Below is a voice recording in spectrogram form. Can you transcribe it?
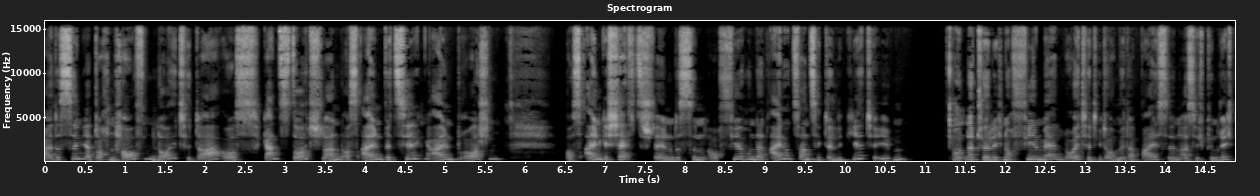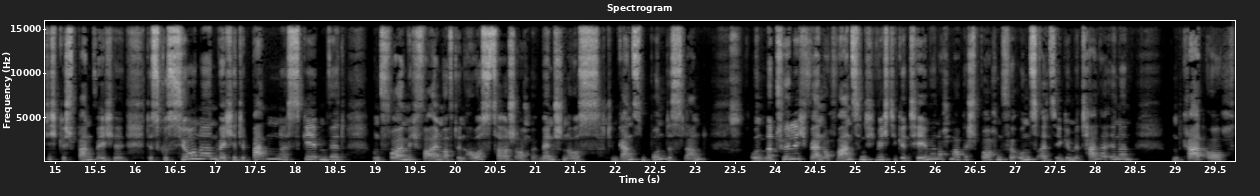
weil das sind ja doch ein Haufen Leute da aus ganz Deutschland, aus allen Bezirken, allen Branchen aus allen Geschäftsstellen und es sind auch 421 Delegierte eben und natürlich noch viel mehr Leute, die da auch mit dabei sind. Also ich bin richtig gespannt, welche Diskussionen, welche Debatten es geben wird und freue mich vor allem auf den Austausch auch mit Menschen aus dem ganzen Bundesland. Und natürlich werden auch wahnsinnig wichtige Themen nochmal besprochen für uns als IG MetallerInnen und gerade auch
